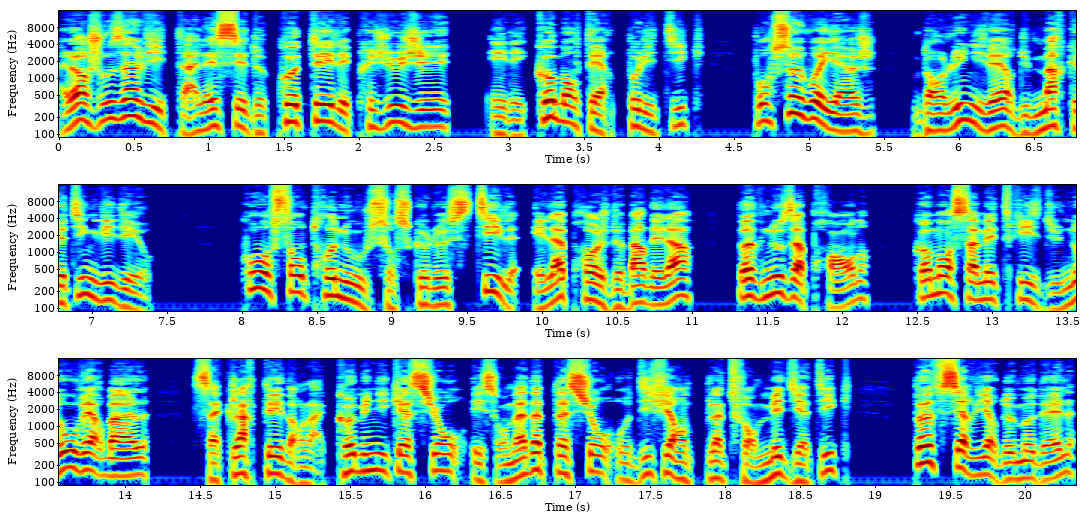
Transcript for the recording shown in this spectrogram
Alors je vous invite à laisser de côté les préjugés et les commentaires politiques pour ce voyage dans l'univers du marketing vidéo. Concentrons-nous sur ce que le style et l'approche de Bardella peuvent nous apprendre, comment sa maîtrise du non-verbal, sa clarté dans la communication et son adaptation aux différentes plateformes médiatiques peuvent servir de modèle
